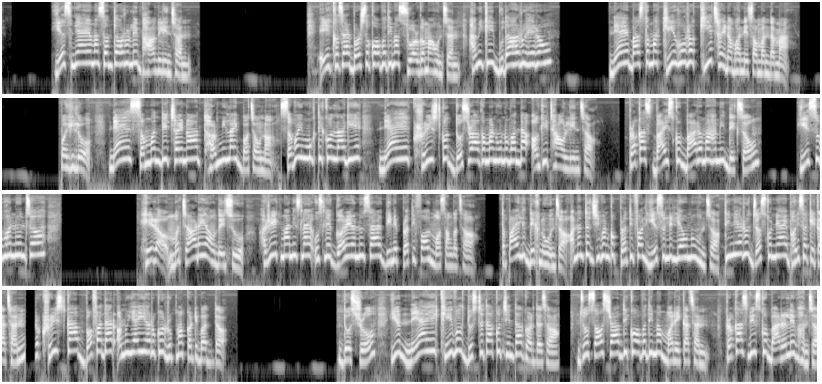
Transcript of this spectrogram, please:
यस न्यायमा सन्तहरूले भाग लिन्छन्। एक हजार वर्षको अवधिमा स्वर्गमा हुन्छन्। हामी केही बुदाहरू हेरौँ? न्याय वास्तवमा के हो र के छैन भन्ने सम्बन्धमा? पहिलो न्याय सम्बन्धित छैन धर्मीलाई बचाउन। सबै मुक्तिको लागि न्याय ख्रिस्टको दोस्रो आगमन हुनुभन्दा अघि ठाउँ लिन्छ। प्रकाश बाइसको बाह्रमा हामी देख्छौ। यसो भन्नुहुन्छ हेर म चाँडै आउँदैछु। हरेक मानिसलाई उसले गरे अनुसार दिने प्रतिफल मसँग छ। तपाईँले देख्नुहुन्छ। अनन्त जीवनको प्रतिफल यसोले ल्याउनुहुन्छ। तिनीहरू जसको न्याय भइसकेका छन् र ख्रिस्टका वफादार अनुयायीहरूको रूपमा कटिबद्ध। दोस्रो यो न्याय केवल दुष्टताको चिन्ता गर्दछ जो सहस्राब्दीको अवधिमा मरेका छन्। प्रकाश बिसको बाह्रले भन्छ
